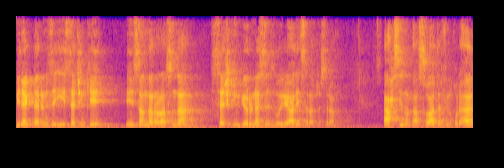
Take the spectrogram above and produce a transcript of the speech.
bineklerinizi iyi seçin ki insanlar arasında seçkin görünesiniz buyuruyor aleyhissalatü vesselam. Ahsinul asvate fil Kur'an.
